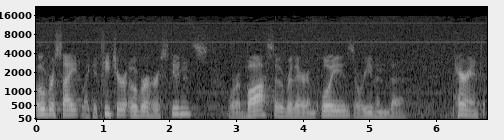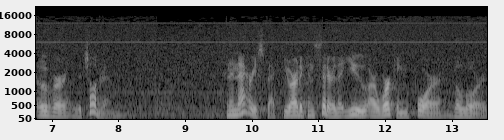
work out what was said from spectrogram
oversight, like a teacher over her students, or a boss over their employees, or even the parent over the children. And in that respect, you are to consider that you are working for the Lord,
